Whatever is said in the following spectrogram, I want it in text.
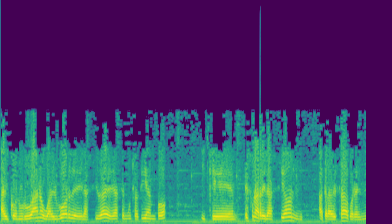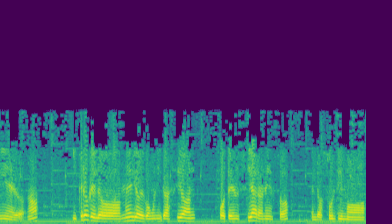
al conurbano o al borde de la ciudad desde hace mucho tiempo y que es una relación atravesada por el miedo, ¿no? Y creo que los medios de comunicación potenciaron eso en los últimos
